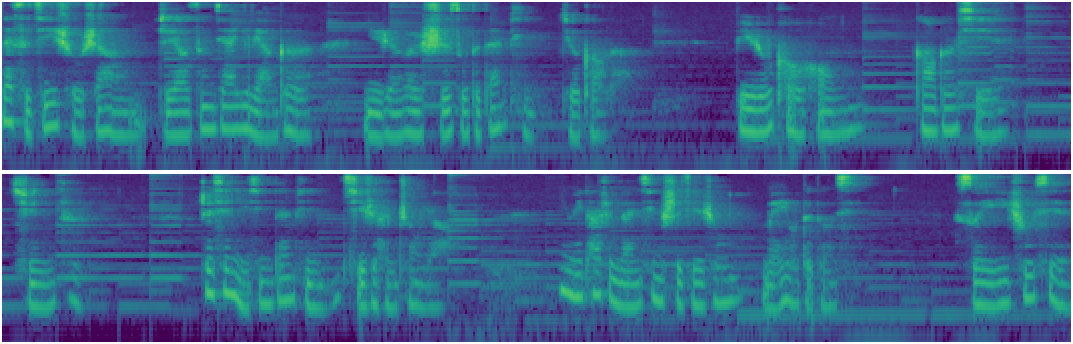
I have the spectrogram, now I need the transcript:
在此基础上，只要增加一两个女人味十足的单品就够了，比如口红、高跟鞋、裙子。这些女性单品其实很重要，因为它是男性世界中没有的东西，所以一出现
